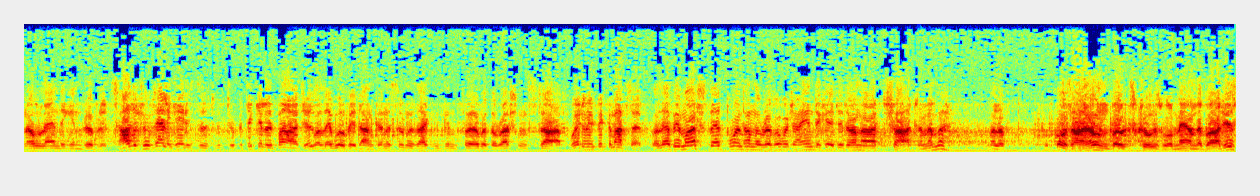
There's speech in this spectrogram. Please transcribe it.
No landing in driblets. Are the troops allocated to, to particular barges? Well, they will be, Duncan, as soon as I can confer with the Russian staff. Where do we pick them up, sir? Well, they'll be marched to that point on the river which I indicated on our chart, remember? Well, of, of course, our own boat's crews will man the barges.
